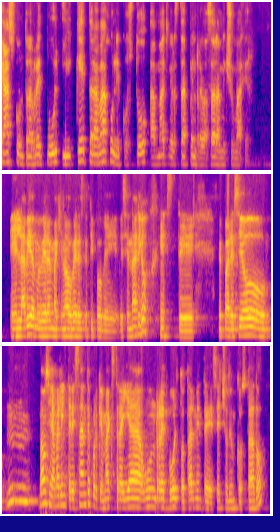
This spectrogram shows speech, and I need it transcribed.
Haas contra Red Bull y qué trabajo le costó a Max Verstappen rebasar a Mick Schumacher. En la vida me hubiera imaginado ver este tipo de, de escenario. Este, me pareció, mm, vamos a llamarle interesante porque Max traía un Red Bull totalmente deshecho de un costado,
